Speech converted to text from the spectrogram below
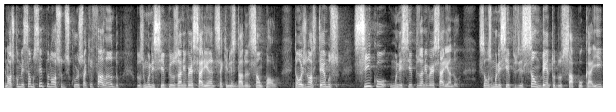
E nós começamos sempre o nosso discurso aqui falando dos municípios aniversariantes aqui no estado de São Paulo. Então hoje nós temos cinco municípios aniversariando. São os municípios de São Bento do Sapucaí,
